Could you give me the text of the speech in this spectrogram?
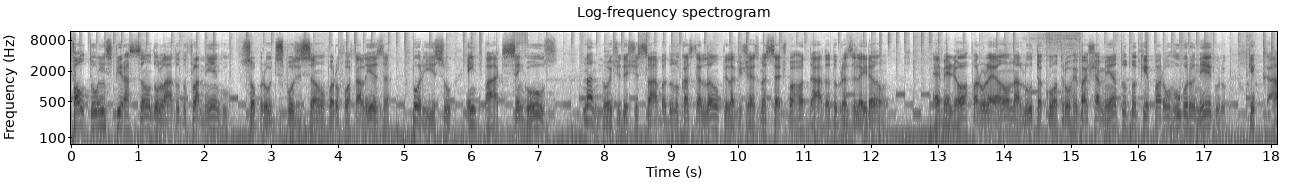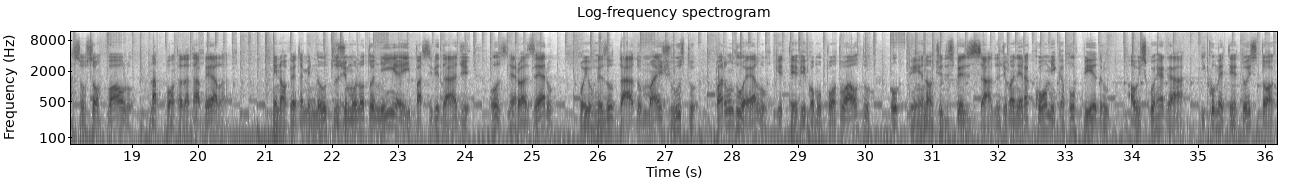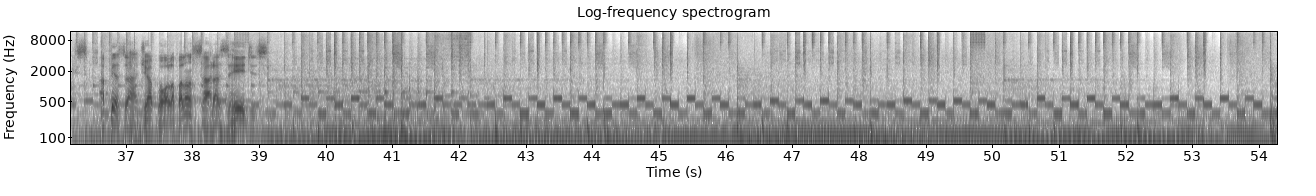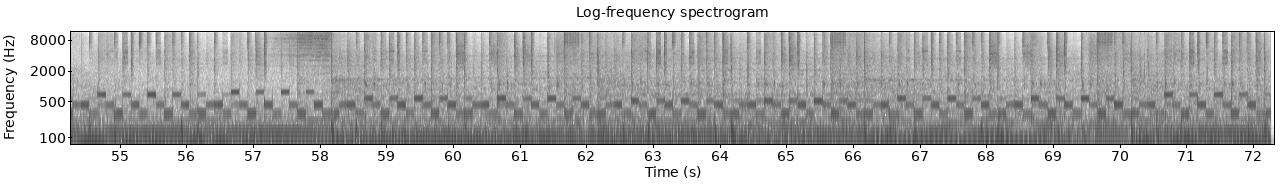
Faltou inspiração do lado do Flamengo, sobrou disposição para o Fortaleza, por isso, empate sem gols. Na noite deste sábado no Castelão pela 27ª rodada do Brasileirão. É melhor para o Leão na luta contra o rebaixamento do que para o rubro-negro, que caça o São Paulo na ponta da tabela. Em 90 minutos de monotonia e passividade, o 0 a 0 foi o resultado mais justo para um duelo que teve como ponto alto o pênalti desperdiçado de maneira cômica por Pedro ao escorregar e cometer dois toques, apesar de a bola balançar as redes.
